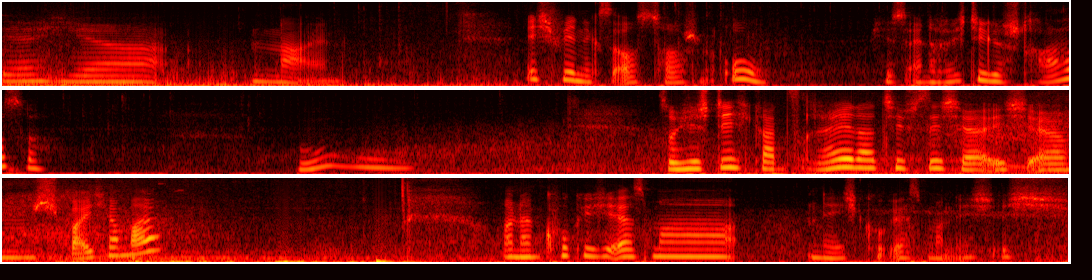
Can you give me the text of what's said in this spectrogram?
Der hier... Nein. Ich will nichts austauschen. Oh, hier ist eine richtige Straße. Uh. So, hier stehe ich gerade relativ sicher. Ich ähm, speichere mal. Und dann gucke ich erstmal... Ne, ich gucke erstmal nicht. Ich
